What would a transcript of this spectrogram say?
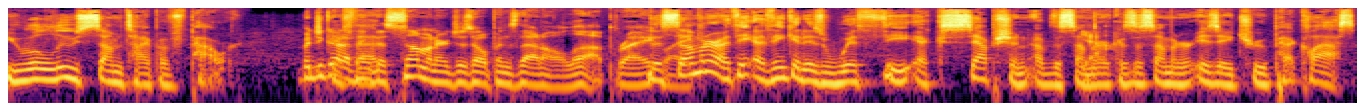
You will lose some type of power. But you got to think that- the summoner just opens that all up, right? The Like- summoner, I think, I think it is with the exception of the summoner Yeah. because the summoner is a true pet class.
